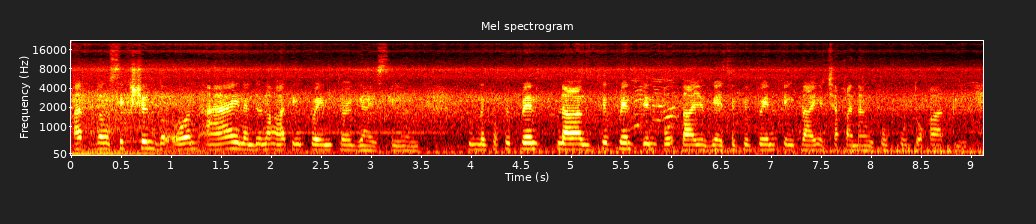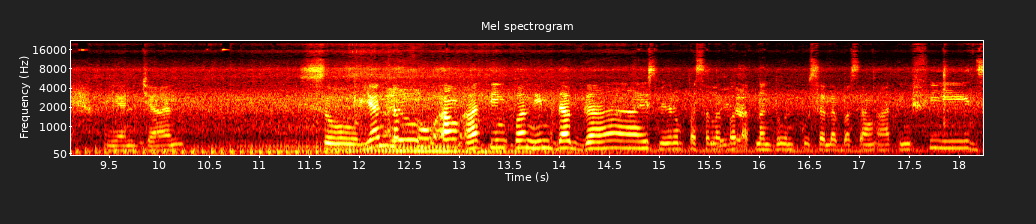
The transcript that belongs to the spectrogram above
At ang section doon ay nandun ang ating printer guys. Yun. Kung nagpiprint, nagpiprint din po tayo guys. Nagpiprinting tayo tsaka nang photocopy. Ayan dyan. So, yan na po ang ating paninda, guys. Meron pa sa labas at nandoon po sa labas ang ating feeds.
